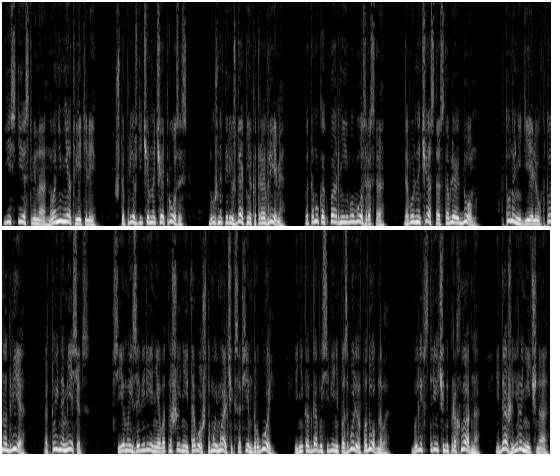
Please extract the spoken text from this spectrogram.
Естественно, но они мне ответили, что прежде чем начать розыск, нужно переждать некоторое время, потому как парни его возраста довольно часто оставляют дом. Кто на неделю, кто на две, а кто и на месяц. Все мои заверения в отношении того, что мой мальчик совсем другой и никогда бы себе не позволил подобного, были встречены прохладно и даже иронично.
